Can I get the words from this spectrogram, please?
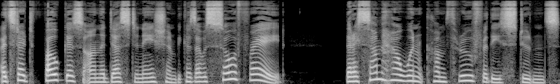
I'd start to focus on the destination because I was so afraid that I somehow wouldn't come through for these students.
